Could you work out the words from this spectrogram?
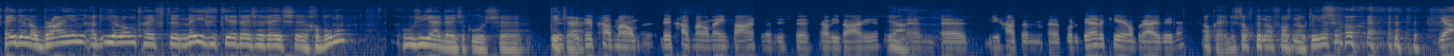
Aidan O'Brien uit Ierland heeft negen keer deze race gewonnen. Hoe zie jij deze koers eh, dit Dus, jaar? dit, gaat maar om, dit gaat maar om één paard, en dat is de Stradivarius. Ja. En eh, die gaat hem eh, voor de derde keer op rij winnen. Oké, dus dat kunnen we vast noteren. Ja,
